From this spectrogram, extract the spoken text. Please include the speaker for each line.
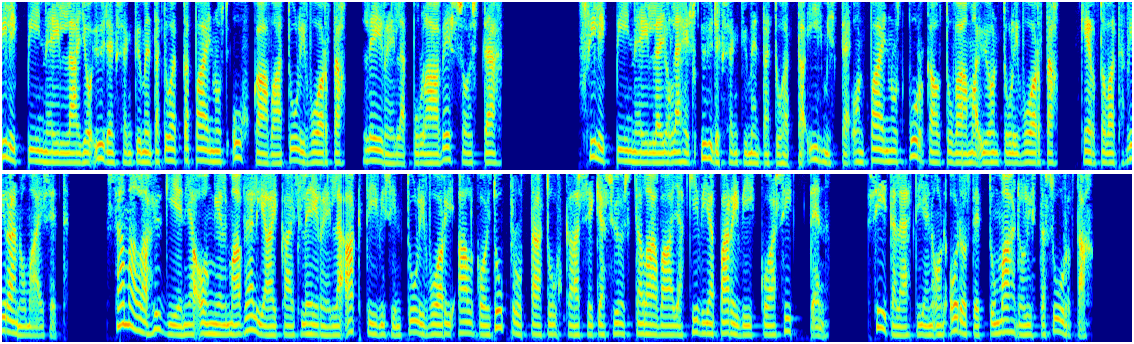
Speaker 1: Filippiineillä jo 90 000 painut uhkaavaa tulivuorta, leireillä pulaa vessoista. Filippiineillä jo lähes 90 000 ihmistä on painut purkautuvaa Mayon tulivuorta, kertovat viranomaiset. Samalla hygieniaongelma väliaikaisleireillä aktiivisin tulivuori alkoi tupruttaa tuhkaa sekä syöstä laavaa ja kiviä pari viikkoa sitten. Siitä lähtien on odotettu mahdollista suurta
